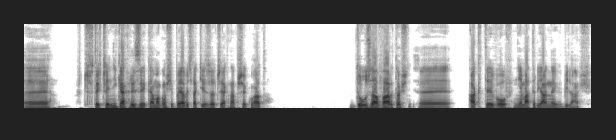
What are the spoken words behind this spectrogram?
E, w, tych czynnikach ryzyka mogą się pojawić takie rzeczy, jak na przykład duża wartość e, aktywów niematerialnych w bilansie.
